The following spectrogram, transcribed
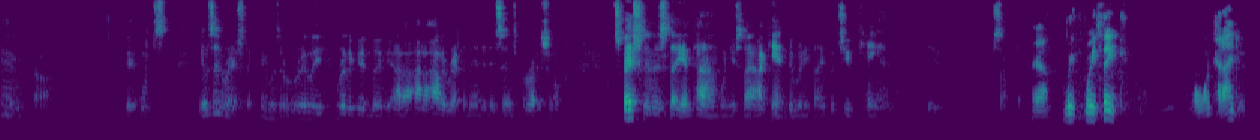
And it was it was interesting. It was a really really good movie. I'd, I'd highly recommend it. It's inspirational, especially in this day and time when you say I can't do anything, but you can do something. Yeah, we we think well, what can I do?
